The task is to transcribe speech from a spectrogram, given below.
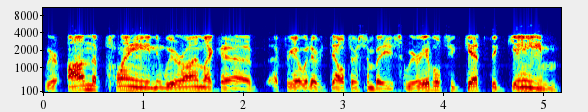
We were on the plane. We were on like a I forget whatever Delta or somebody. So we were able to get the game.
